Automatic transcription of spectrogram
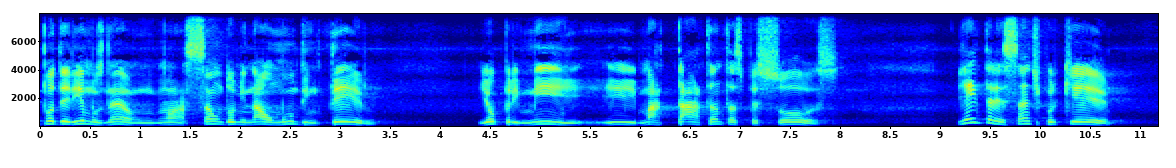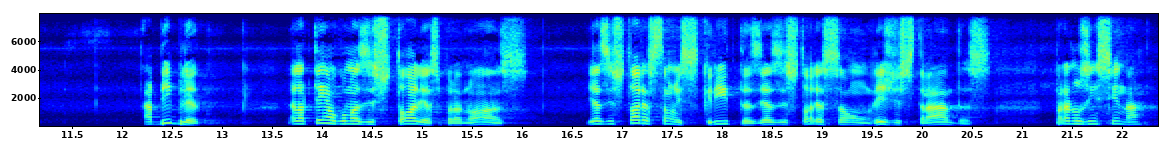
poderíamos, né, uma ação dominar o mundo inteiro e oprimir e matar tantas pessoas. E é interessante porque a Bíblia ela tem algumas histórias para nós e as histórias são escritas e as histórias são registradas para nos ensinar.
